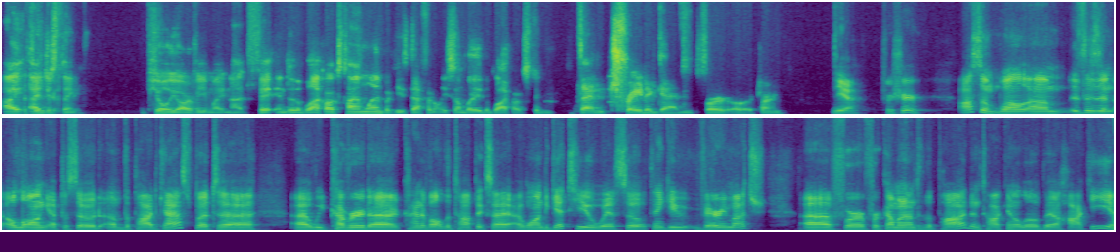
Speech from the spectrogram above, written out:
I, I just think Puljujarvi might not fit into the Blackhawks timeline, but he's definitely somebody the Blackhawks could then trade again for a return. Yeah, for sure. Awesome. Well, um, this isn't a long episode of the podcast, but uh, uh, we covered uh, kind of all the topics I, I, wanted to get to you with. So thank you very much uh, for for coming onto the pod and talking a little bit of hockey.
